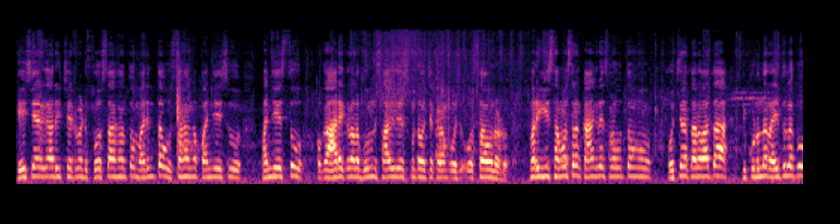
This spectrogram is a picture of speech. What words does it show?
కేసీఆర్ గారు ఇచ్చేటువంటి ప్రోత్సాహంతో మరింత ఉత్సాహంగా పనిచేస్తూ పనిచేస్తూ ఒక ఆరు ఎకరాల భూమిని సాగు చేసుకుంటూ వచ్చే క్రమం వస్తూ ఉన్నాడు. మరి ఈ సంవత్సరం కాంగ్రెస్ ప్రభుత్వం వచ్చిన తర్వాత ఇప్పుడున్న రైతులకు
